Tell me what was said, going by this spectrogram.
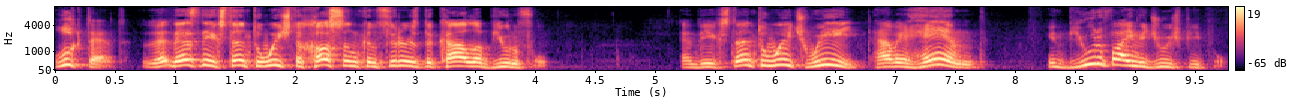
looked at. That, that's the extent to which the Chassan considers the Kala beautiful. And the extent to which we have a hand in beautifying the Jewish people,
